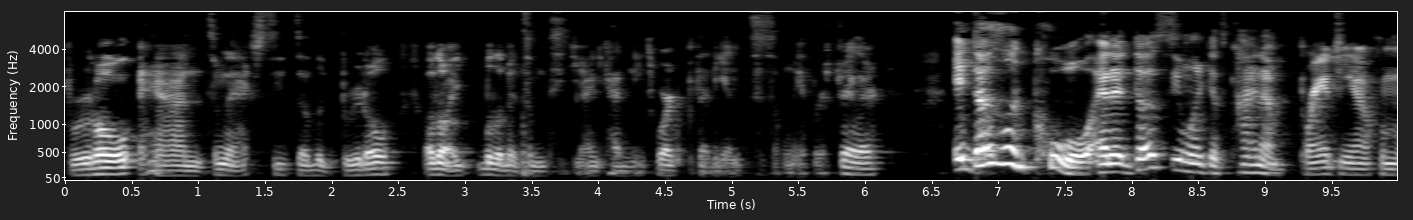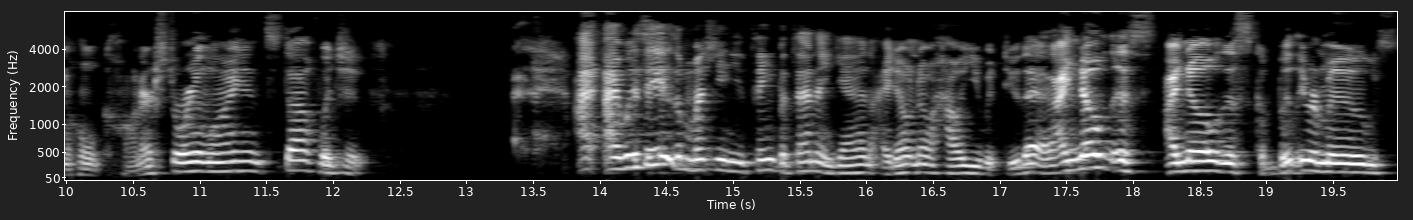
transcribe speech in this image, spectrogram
brutal, and some of the action scenes does look brutal. Although I will admit some of the CGI kind of needs work, but then again, this is only a first trailer. It does look cool, and it does seem like it's kind of branching out from the whole Connor storyline and stuff, which I, I would say is a much you think, but then again, I don't know how you would do that. And I know this. I know this completely removes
